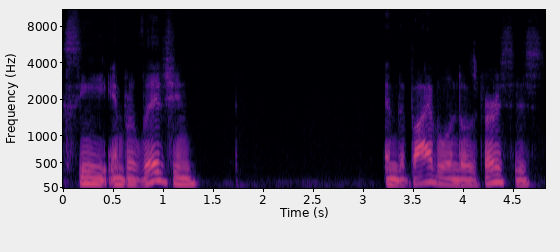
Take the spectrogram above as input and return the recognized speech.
See, in religion, in the Bible, in those verses,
